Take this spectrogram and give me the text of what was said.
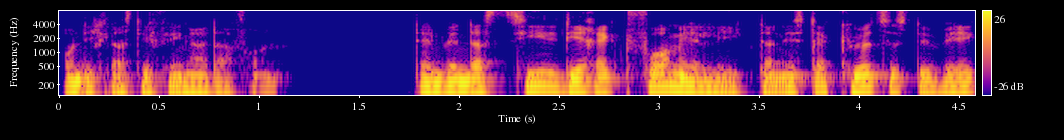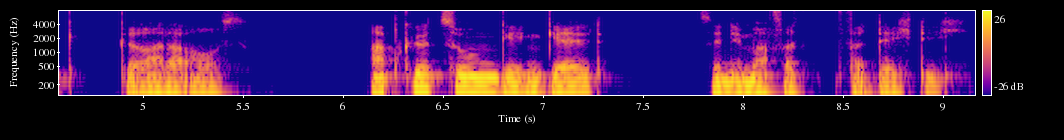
Und ich lasse die Finger davon. Denn wenn das Ziel direkt vor mir liegt, dann ist der kürzeste Weg geradeaus. Abkürzungen gegen Geld sind immer verdächtig.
